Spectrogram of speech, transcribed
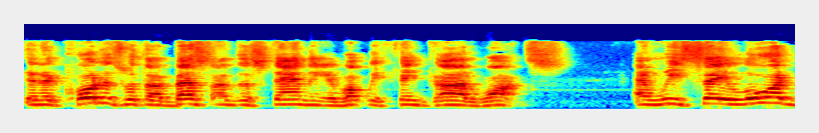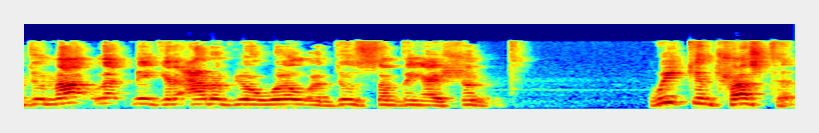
in accordance with our best understanding of what we think God wants, and we say, Lord, do not let me get out of your will or do something I shouldn't, we can trust Him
